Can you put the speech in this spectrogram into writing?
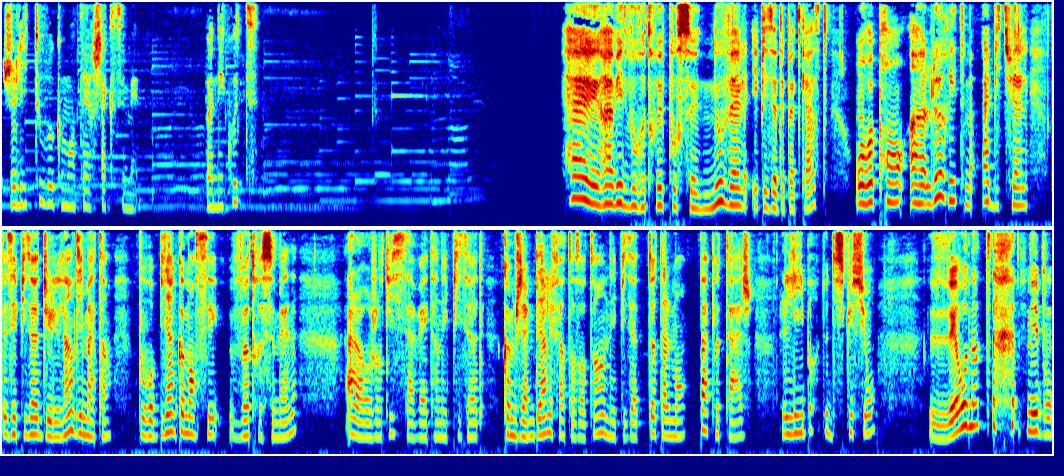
Je lis tous vos commentaires chaque semaine. Bonne écoute Hey, ravi de vous retrouver pour ce nouvel épisode de podcast. On reprend un, le rythme habituel des épisodes du lundi matin pour bien commencer votre semaine. Alors aujourd'hui, ça va être un épisode, comme j'aime bien les faire de temps en temps, un épisode totalement papotage, libre de discussion, zéro note. Mais bon,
